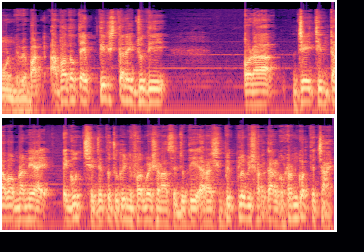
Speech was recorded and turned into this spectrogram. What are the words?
মন নেবে বাট আপাতত একত্রিশ তারিখ যদি ওরা যে চিন্তা ভাবনা নিয়ে এগুচ্ছে, যতটুকু ইনফরমেশন আছে, যদি এরা সে বিপ্লবী সরকার গঠন করতে চায়,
